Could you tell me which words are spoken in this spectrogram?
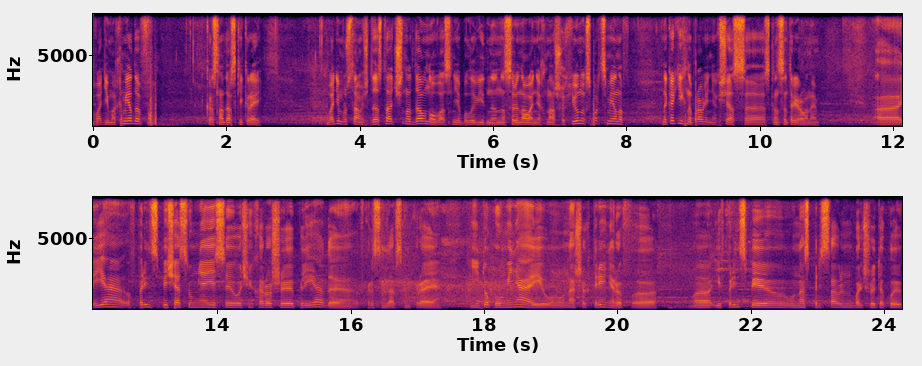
Вадим Ахмедов, Краснодарский край. Вадим Рустамович, достаточно давно вас не было видно на соревнованиях наших юных спортсменов. На каких направлениях сейчас э, сконцентрированы? А, я, в принципе, сейчас у меня есть очень хорошая плеяда в Краснодарском крае. И не только у меня, и у наших тренеров. Э, э, и, в принципе, у нас представлен большой такой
